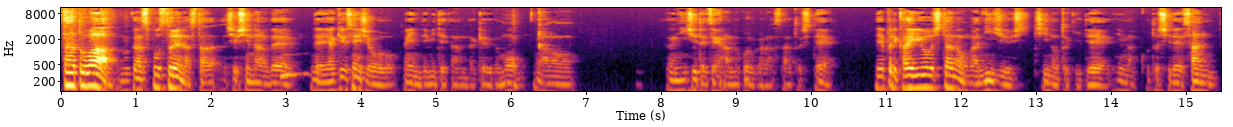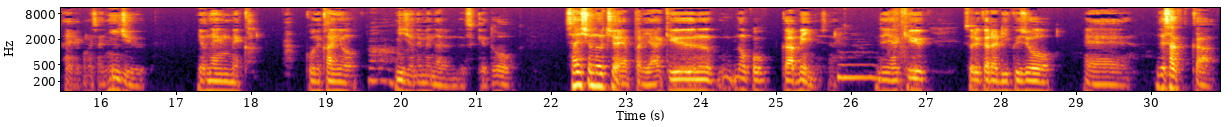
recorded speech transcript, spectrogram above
スタートは、僕はスポーツトレーナースタ出身なので、うんで、野球選手をメインで見てたんだけれども、あの20代前半の頃からスタートして、で、やっぱり開業したのが27の時で、今今年で3、はいはい、ごめんなさい、24年目か。ここで開業24年目になるんですけど、最初のうちはやっぱり野球の子がメインでしたねう。んで、野球、それから陸上、えーで、サッカ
